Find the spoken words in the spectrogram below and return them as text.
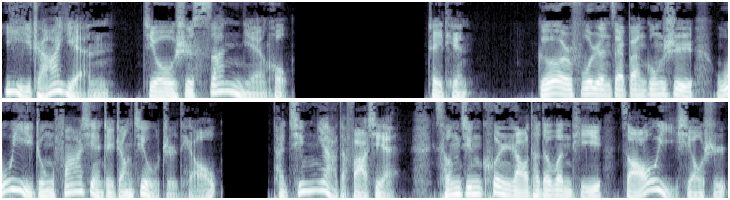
一眨眼。就是三年后，这天，格尔夫人在办公室无意中发现这张旧纸条，她惊讶的发现，曾经困扰她的问题早已消失。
